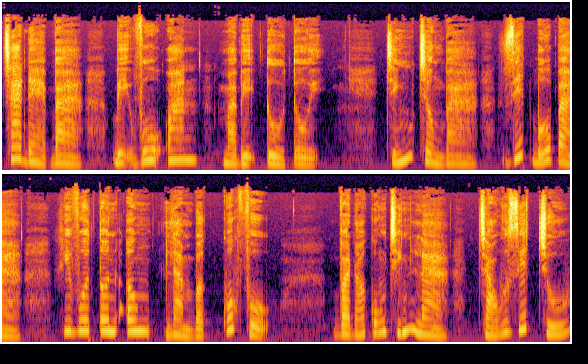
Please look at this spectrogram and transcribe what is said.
cha đẻ bà bị vu oan mà bị tù tội. Chính chồng bà giết bố bà khi vua tôn ông làm bậc quốc phụ. Và đó cũng chính là cháu giết chú.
